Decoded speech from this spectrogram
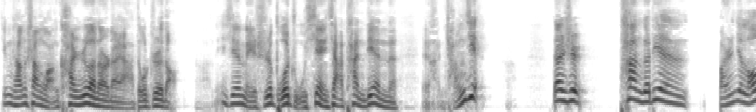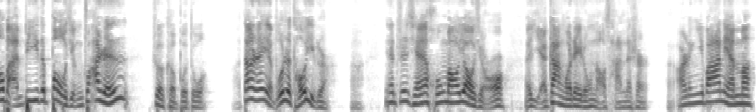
经常上网看热闹的呀，都知道啊，那些美食博主线下探店呢，很常见。但是，探个店把人家老板逼得报警抓人，这可不多啊！当然也不是头一个啊。你看之前红毛药酒也干过这种脑残的事儿。二零一八年嘛，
